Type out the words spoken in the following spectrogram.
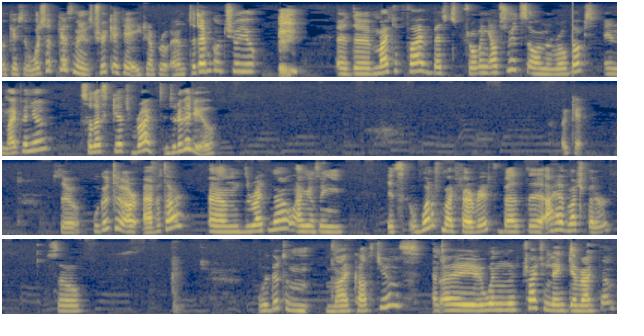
Okay, so what's up guys, my name is Trick aka Pro and today I'm going to show you uh, the my top 5 best trolling outfits on Roblox in my opinion. So let's get right into the video. Okay, so we go to our avatar and right now I'm using, it's one of my favorites but uh, I have much better. So we go to my costumes and I will try to link every item.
